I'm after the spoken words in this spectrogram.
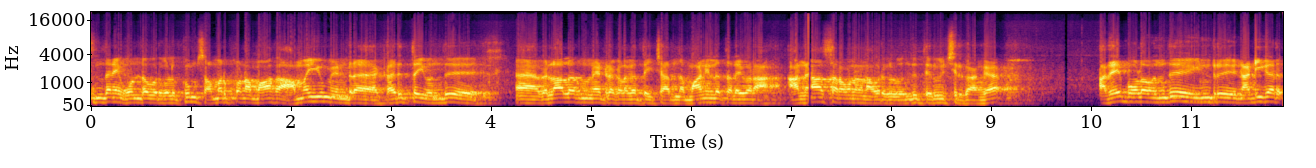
சிந்தனை கொண்டவர்களுக்கும் சமர்ப்பணமாக அமையும் என்ற கருத்தை வந்து வெள்ளாளர் முன்னேற்ற கழகத்தை சார்ந்த மாநில தலைவர் அண்ணா சரவணன் அவர்கள் வந்து தெரிவிச்சிருக்காங்க. அதே போல் வந்து இன்று நடிகர்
